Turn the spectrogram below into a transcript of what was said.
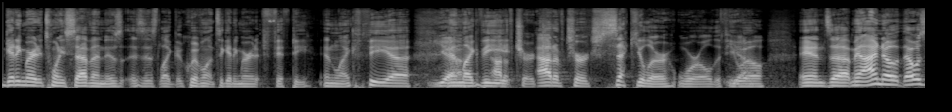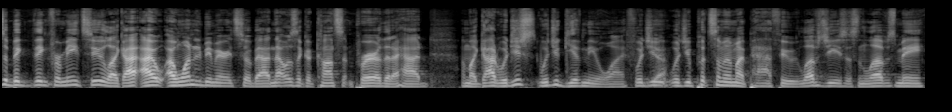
getting married at 27 is is this like equivalent to getting married at 50 in like the uh yeah in like the out of church. out of church secular world if you yeah. will. And uh, man I know that was a big thing for me too. Like I, I, I wanted to be married so bad and that was like a constant prayer that I had. I'm like God would you would you give me a wife? Would you yeah. would you put someone in my path who loves Jesus and loves me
